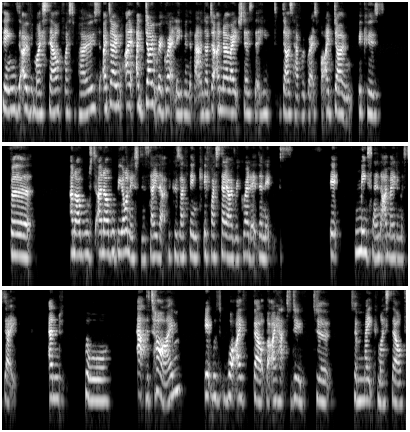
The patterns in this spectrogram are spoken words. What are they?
things over myself i suppose. I don't i, I don't regret leaving the band. I, I know h says that he does have regrets but i don't because for and i will and i will be honest and say that because i think if i say i regret it then it's it me saying that i made a mistake. And for at the time it was what i felt that i had to do to to make myself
